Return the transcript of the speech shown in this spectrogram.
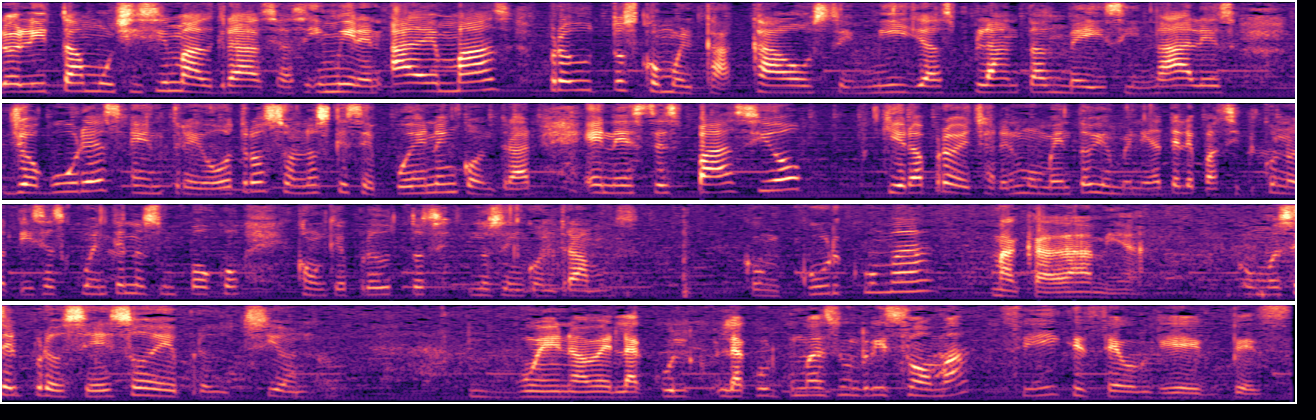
Lolita, muchísimas gracias. Y miren, además, productos como el cacao, semillas, plantas medicinales, yogures, entre otros, son los que se pueden encontrar en este espacio. Quiero aprovechar el momento. Bienvenida a Telepacífico Noticias. Cuéntenos un poco con qué productos nos encontramos. Con cúrcuma, macadamia. ¿Cómo es el proceso de producción? Bueno, a ver, la, la cúrcuma es un rizoma, sí, que se que, pues,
